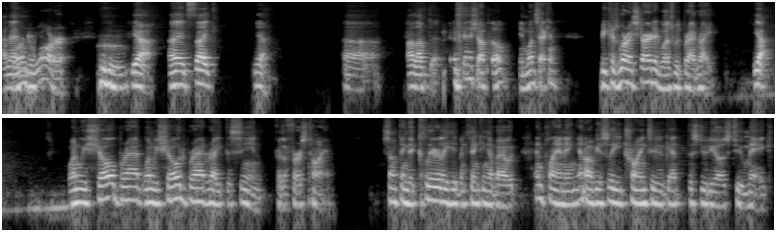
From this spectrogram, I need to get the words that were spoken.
and then underwater. Yeah. And it's like yeah. Uh, i loved it. Finish up though in one second? Because where i started was with brad wright. Yeah. When we show brad when we showed brad wright the scene for the first time something that clearly he'd been thinking about and planning and obviously trying to get the studios to make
